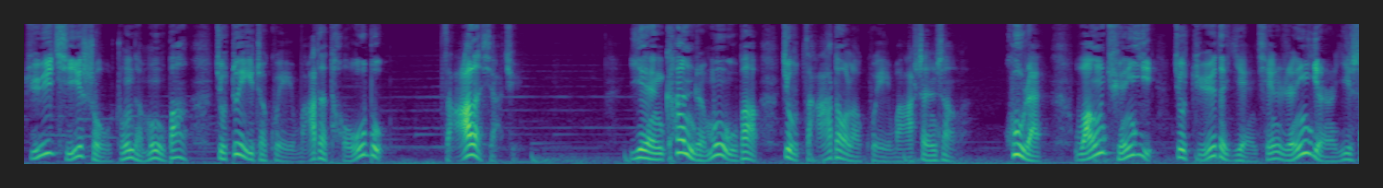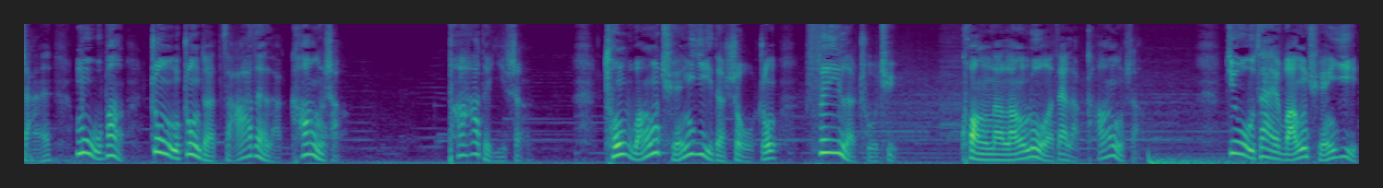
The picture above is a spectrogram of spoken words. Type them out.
举起手中的木棒，就对着鬼娃的头部砸了下去。眼看着木棒就砸到了鬼娃身上了。忽然，王全义就觉得眼前人影一闪，木棒重重的砸在了炕上，啪的一声，从王全义的手中飞了出去，哐啷啷落在了炕上。就在王全义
